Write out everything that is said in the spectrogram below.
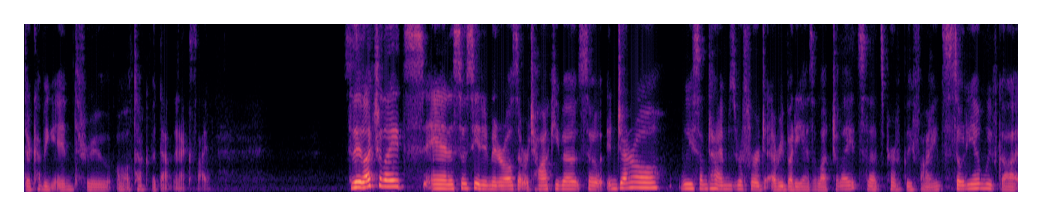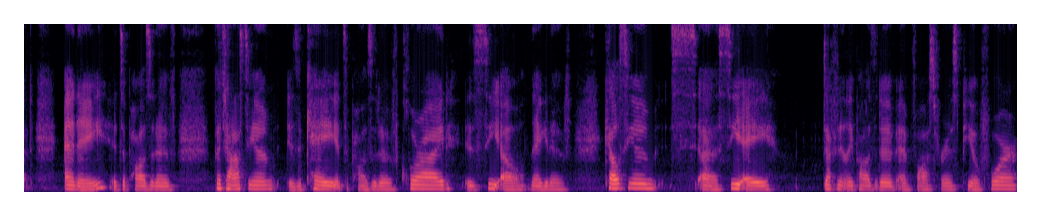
they're coming in through, I'll talk about that in the next slide. So, the electrolytes and associated minerals that we're talking about, so in general, we sometimes refer to everybody as electrolytes, so that's perfectly fine. Sodium, we've got Na, it's a positive. Potassium is a K, it's a positive. Chloride is Cl, negative. Calcium, uh, Ca, definitely positive, and phosphorus, PO4.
